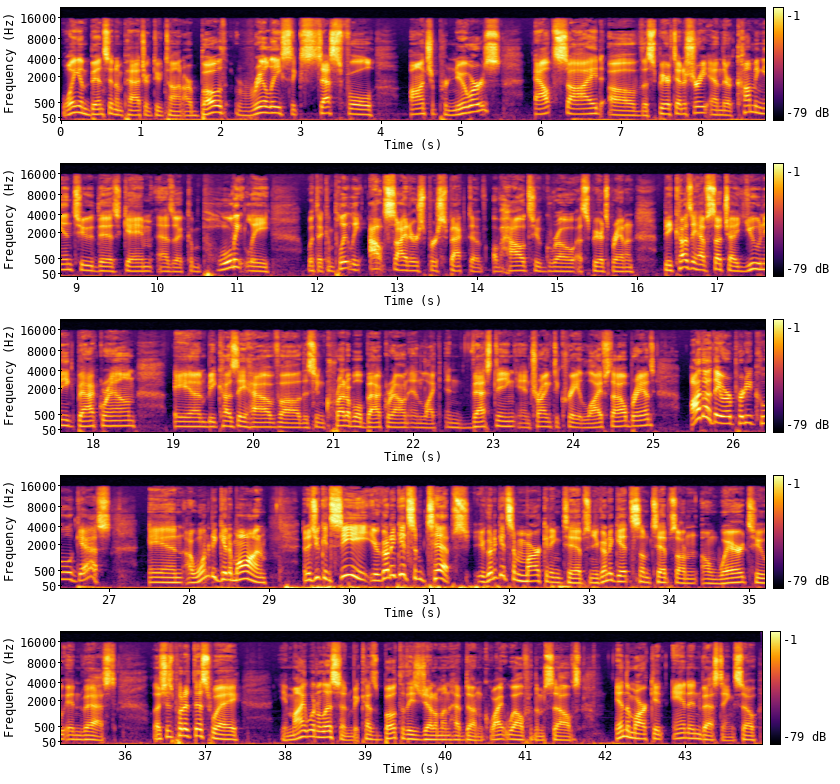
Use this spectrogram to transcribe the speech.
William Benson and Patrick Dutant are both really successful entrepreneurs outside of the spirits industry and they're coming into this game as a completely with a completely outsider's perspective of how to grow a spirits brand. And because they have such a unique background and because they have uh, this incredible background in like investing and trying to create lifestyle brands i thought they were a pretty cool guests and I wanted to get them on. And as you can see, you're going to get some tips. You're going to get some marketing tips, and you're going to get some tips on on where to invest. Let's just put it this way: you might want to listen because both of these gentlemen have done quite well for themselves in the market and investing. So.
